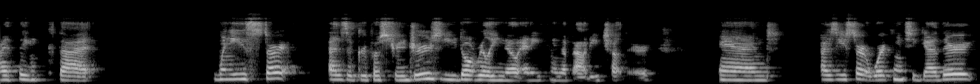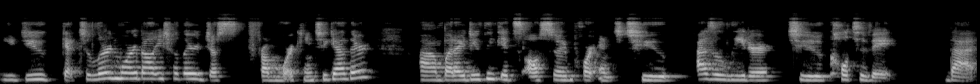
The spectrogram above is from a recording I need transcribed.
I think that when you start as a group of strangers, you don't really know anything about each other. And as you start working together, you do get to learn more about each other just from working together. Um, but I do think it's also important to, as a leader, to cultivate that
